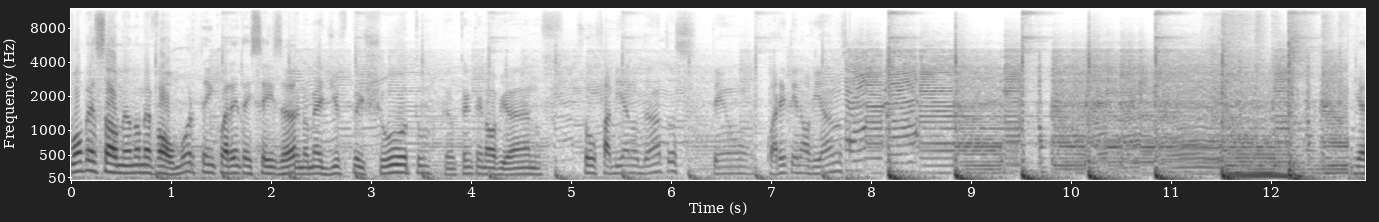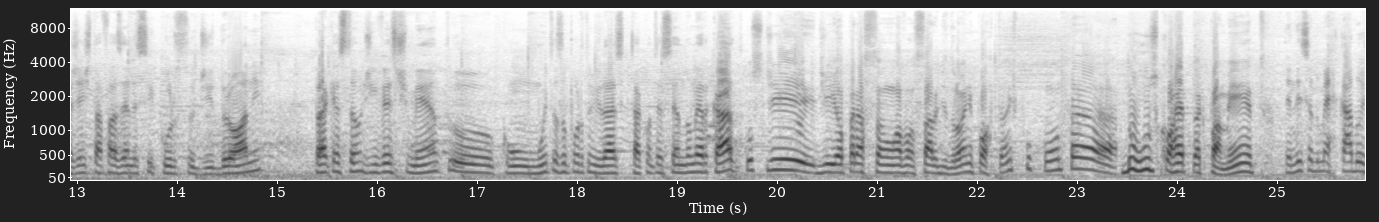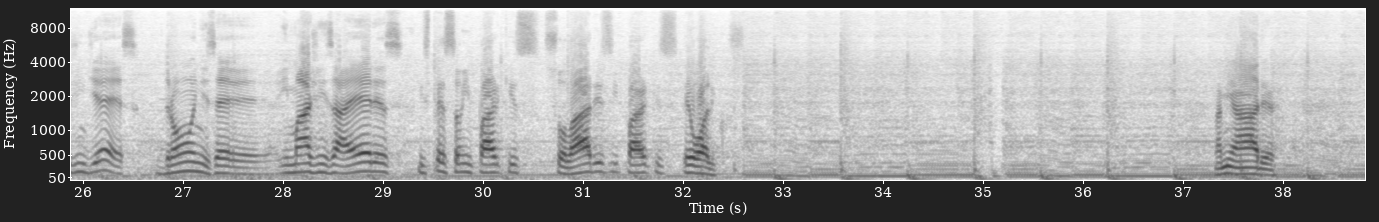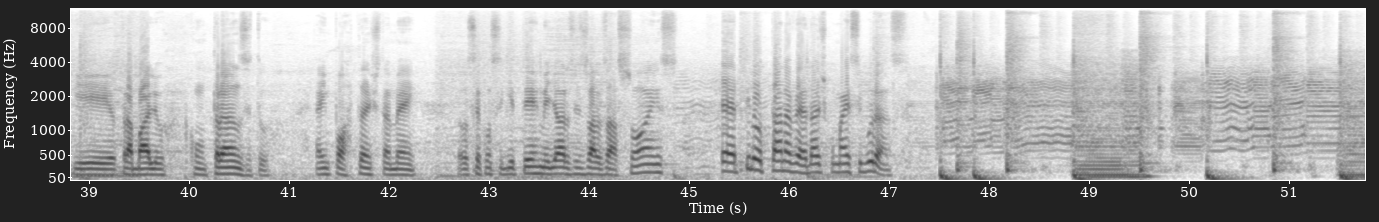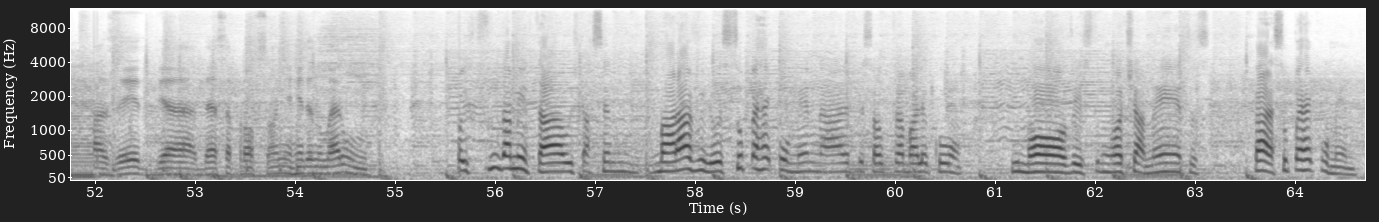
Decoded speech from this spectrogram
Bom pessoal, meu nome é Valmor, tenho 46 anos. Meu nome é Difo Peixoto, tenho 39 anos. Sou Fabiano Dantas, tenho 49 anos. E a gente está fazendo esse curso de drone para a questão de investimento com muitas oportunidades que está acontecendo no mercado. O curso de, de operação avançada de drone é importante por conta do uso correto do equipamento. A tendência do mercado hoje em dia é essa, drones, é, imagens aéreas. Inspeção em parques solares e parques eólicos. Na minha área, que eu trabalho com trânsito, é importante também você conseguir ter melhores visualizações, é pilotar, na verdade, com mais segurança. Fazer dessa profissão minha renda número um. Foi fundamental, está sendo maravilhoso, super recomendo na área, pessoal que trabalha com imóveis, com loteamentos. Cara, super recomendo.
